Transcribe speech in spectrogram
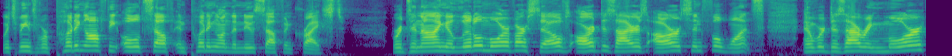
which means we're putting off the old self and putting on the new self in Christ. We're denying a little more of ourselves, our desires, our sinful wants, and we're desiring more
